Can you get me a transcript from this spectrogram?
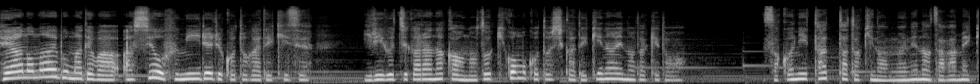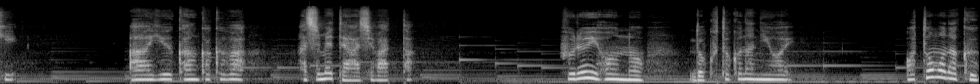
部屋の内部までは足を踏み入れることができず、入り口から中を覗き込むことしかできないのだけど、そこに立った時の胸のざわめき、ああいう感覚は初めて味わった。古い本の独特な匂い。音もなく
